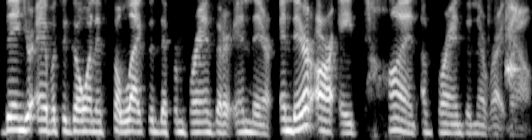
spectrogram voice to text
then you're able to go in and select the different brands that are in there, and there are a ton of brands in there right now.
